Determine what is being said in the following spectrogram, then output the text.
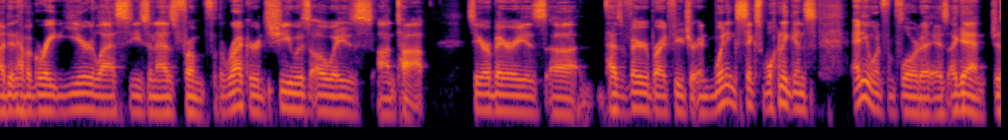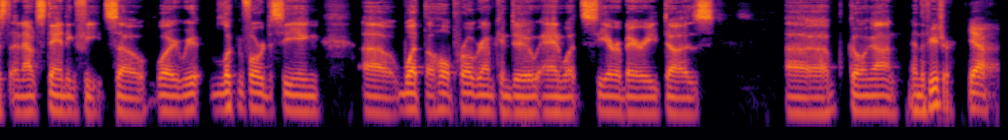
uh, didn't have a great year last season, as from for the record, she was always on top. Sierra Berry is uh, has a very bright future, and winning six one against anyone from Florida is again just an outstanding feat. So we're, we're looking forward to seeing uh, what the whole program can do and what Sierra Berry does uh, going on in the future. Yeah,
